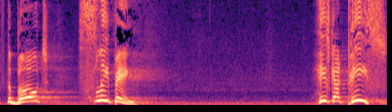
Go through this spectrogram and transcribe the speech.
of the boat, sleeping. He's got peace.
